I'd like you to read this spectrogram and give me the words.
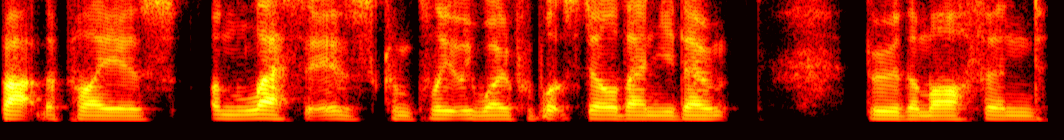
back the players unless it is completely woeful. But still, then you don't boo them off, and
